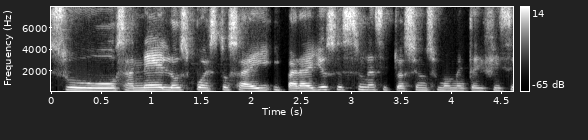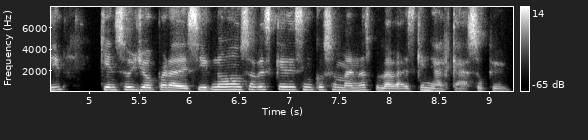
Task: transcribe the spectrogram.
sus anhelos puestos ahí y para ellos es una situación sumamente difícil. ¿Quién soy yo para decir, no, sabes que de cinco semanas, pues la verdad es que ni al caso que,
